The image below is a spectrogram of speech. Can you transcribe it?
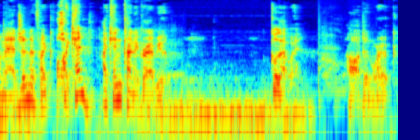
Imagine if I... Oh, I can! I can kind of grab you. Go that way. Oh, it didn't work.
